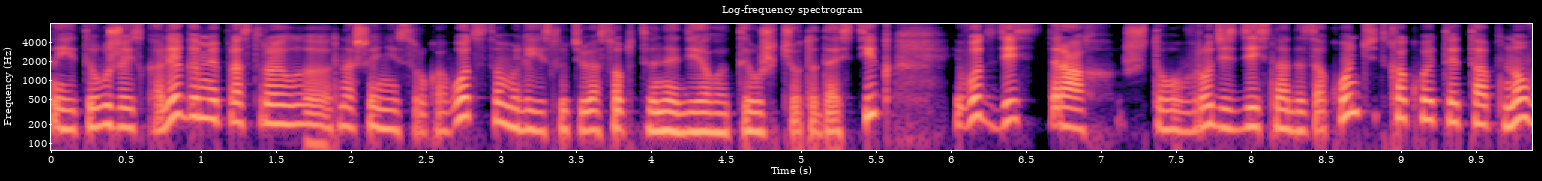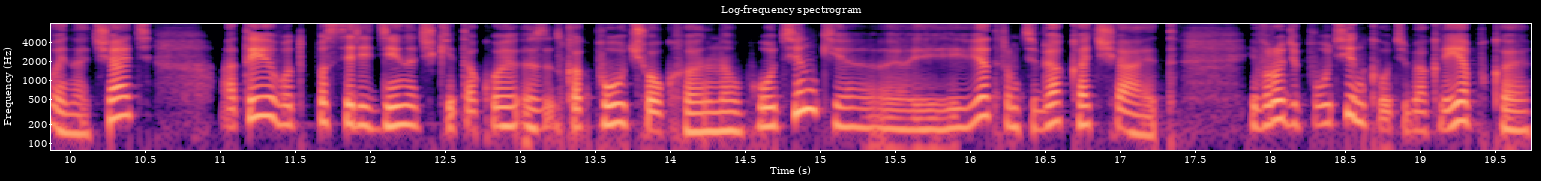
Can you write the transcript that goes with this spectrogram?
И ты уже и с коллегами простроил отношения, и с руководством, или если у тебя собственное дело, ты уже что-то достиг. И вот здесь страх, что вроде здесь надо закончить какой-то этап, новый начать, а ты вот посерединочке такой, э, как паучок на паутинке, и ветром тебя качает. И вроде паутинка у тебя крепкая,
